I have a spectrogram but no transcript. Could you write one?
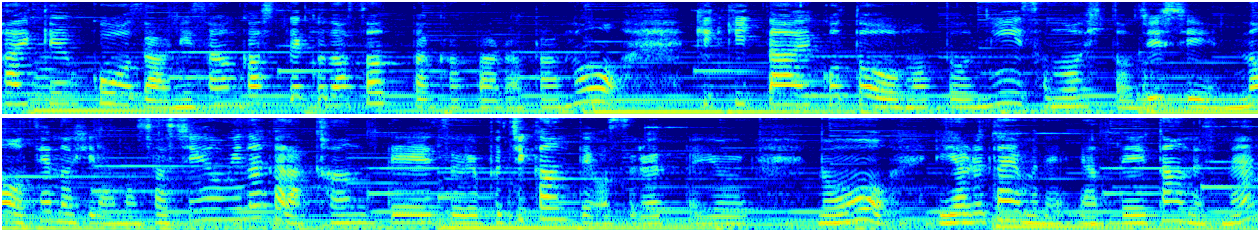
体験講座に参加してくださった方々の聞きたいことをもとにその人自身の手のひらの写真を見ながら鑑定するプチ鑑定をするっていうのをリアルタイムでやっていたんですね。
